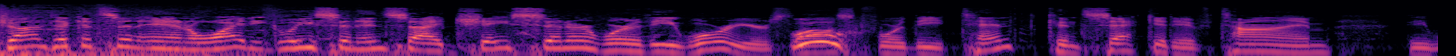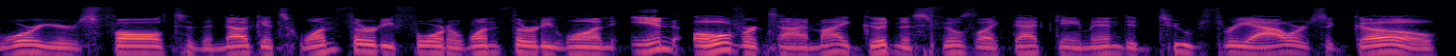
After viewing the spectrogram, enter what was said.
John Dickinson and Whitey Gleason inside Chase Center, where the Warriors lost for the 10th consecutive time. The Warriors fall to the Nuggets 134 to 131 in overtime. My goodness, feels like that game ended two, three hours ago.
